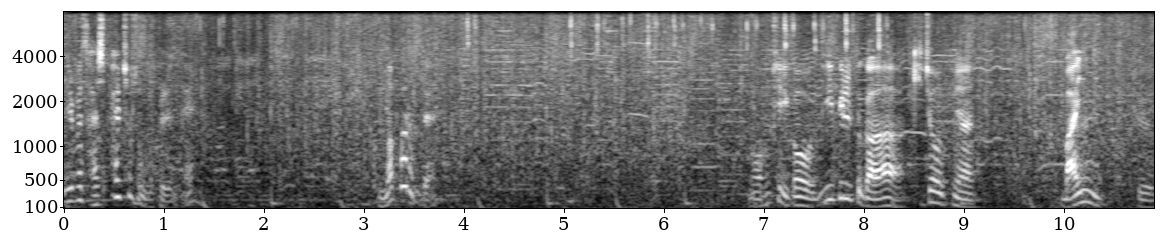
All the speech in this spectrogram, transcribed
1분 48초 정도 걸렸네. 겁나 빠른데. 뭐 혹시 이거 이 빌드가 기존 그냥 마인 그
